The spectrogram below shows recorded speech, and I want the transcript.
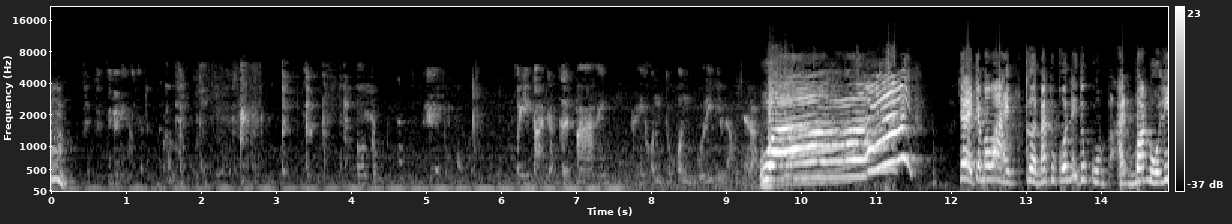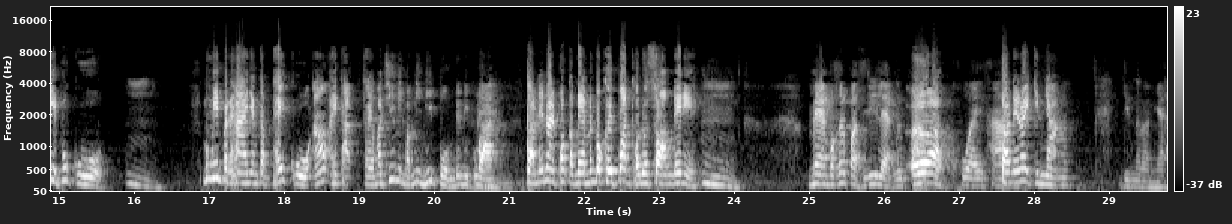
มปีก่อนก็เกิดมาให้ให้คนทุกคนบูลลี่อยู่แล้วใช่หรอว้ายจะไหนจะมาว่าให้เกิดมาทุกคนให้ทุกกูไอ้บอนบูลลี่พวกกู อืม มึงมีปัญหาอย่างกับไทยกู เอ้าไอ้ถักแสดงมาชีวิตแบบนี้มีปมด้วยนี่กูว่าตอนน้อยๆพ่อกับแม่มันบอกเคยป้อนเขาโดนซองได้นี่ อืม แม่บอกเคยปอดซีรีส์แหลกหรือเปเอล่าอ ควยทางตอนน้อยๆกินยัง กินอะไรเงี้ย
